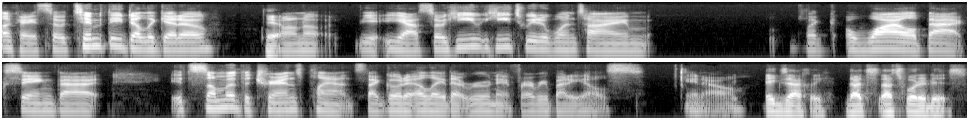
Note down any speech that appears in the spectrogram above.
okay, so Timothy DeLaGhetto. Yeah. I don't know. Yeah, yeah. So he he tweeted one time, like a while back, saying that it's some of the transplants that go to LA that ruin it for everybody else. You know. Exactly. That's that's what it is.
